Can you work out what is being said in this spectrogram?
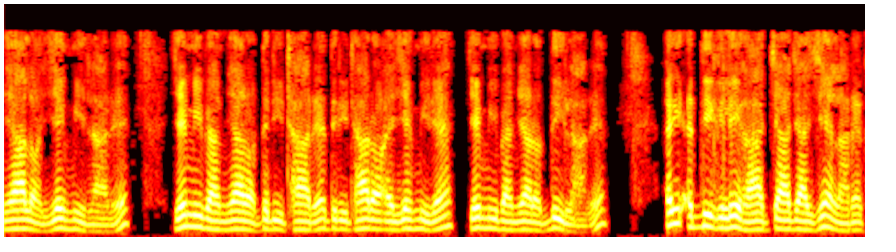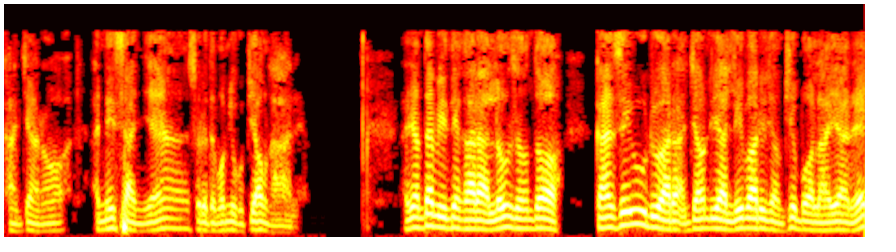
များတော့ရိပ်မိလာတယ်ရိပ်မိပါများတော့တတိထားတယ်တတိထားတော့အဲရိပ်မိတယ်ရိပ်မိပါများတော့သိလာတယ်အဲ့ဒီအတိကလေးကကြာကြာရင့်လာတဲ့ခါကျတော့အနိစ္စဉာဏ်ဆိုတဲ့သဘောမျိုးကိုပြောင်းလာတယ်။ဒါကြောင့်တပ်ပိသင်္ခါရအလုံးစုံသောကံစေဥဒုဟာရအကြောင်းတရား၄ပါးတို့ကြောင့်ဖြစ်ပေါ်လာရတဲ့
